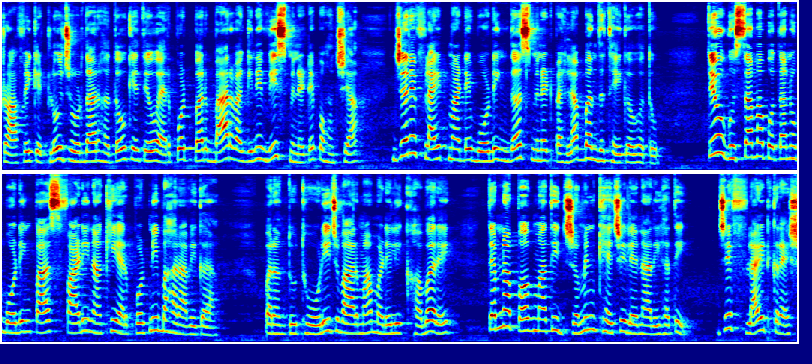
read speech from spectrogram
ટ્રાફિક એટલો જોરદાર હતો કે તેઓ એરપોર્ટ પર બાર વાગીને વીસ મિનિટે પહોંચ્યા, જ્યારે ફ્લાઇટ માટે બોર્ડિંગ દસ મિનિટ પહેલાં બંધ થઈ ગયું હતું. તેઓ ગુસ્સામાં પોતાનું બોર્ડિંગ પાસ ફાડી નાખી એરપોર્ટની બહાર આવી ગયા. પરંતુ થોડી જ વારમાં મળેલી ખબરે તેમના પગમાંથી જમીન ખેંચી લેનારી હતી, જે ફ્લાઇટ ક્રેશ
